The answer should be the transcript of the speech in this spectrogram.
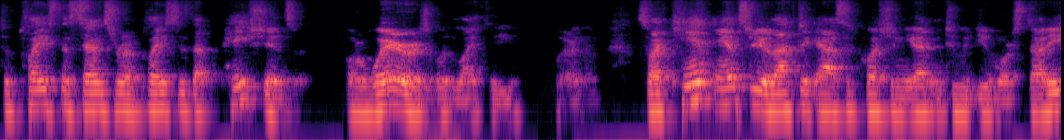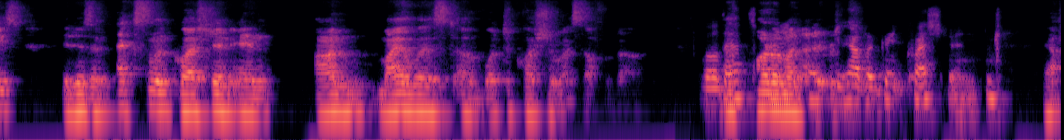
to place the sensor in places that patients or wearers would likely wear them. So I can't answer your lactic acid question yet until we do more studies. It is an excellent question and on my list of what to question myself about. Well, that's, that's part of my you have a good question. Yeah,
